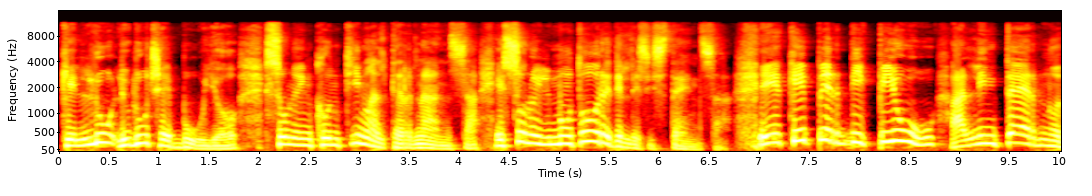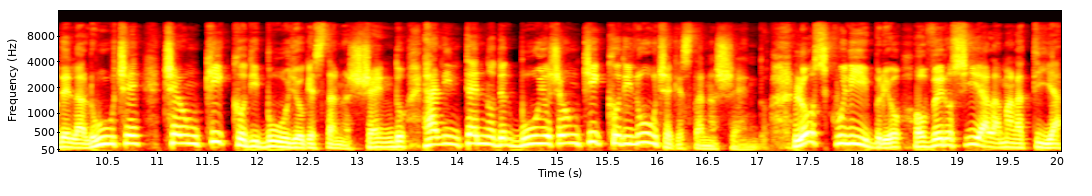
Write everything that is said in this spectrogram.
che lu- luce e buio sono in continua alternanza e sono il motore dell'esistenza e che per di più all'interno della luce c'è un chicco di buio che sta nascendo e all'interno del buio c'è un chicco di luce che sta nascendo. Lo squilibrio, ovvero sia la malattia,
